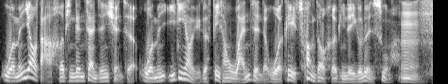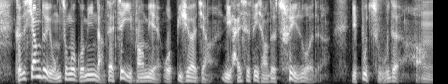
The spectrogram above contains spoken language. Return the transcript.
我们要打和平跟战争选择，我们一定要有一个非常完整的，我可以创造和平的一个论述嘛。嗯。可是相对于我们中国国民党在这一方面，我必须要讲，你还是非常的脆弱的，你不足的。哈。嗯。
